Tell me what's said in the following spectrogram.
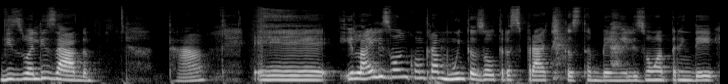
visualizada, tá? É, e lá eles vão encontrar muitas outras práticas também. Eles vão aprender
